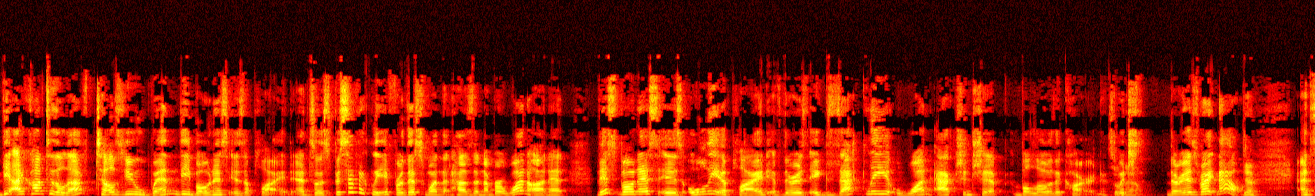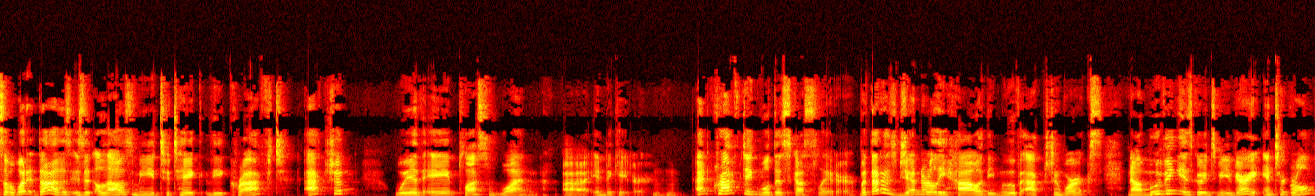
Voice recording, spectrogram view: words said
The icon to the left tells you when the bonus is applied. And so specifically for this one that has the number one on it, this bonus is only applied if there is exactly one action chip below the card, So which now. There is right now. Yeah. And so what it does is it allows me to take the craft action with a plus one uh, indicator. And crafting we'll discuss later, but that is generally how the move action works. Now, moving is going to be very integral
